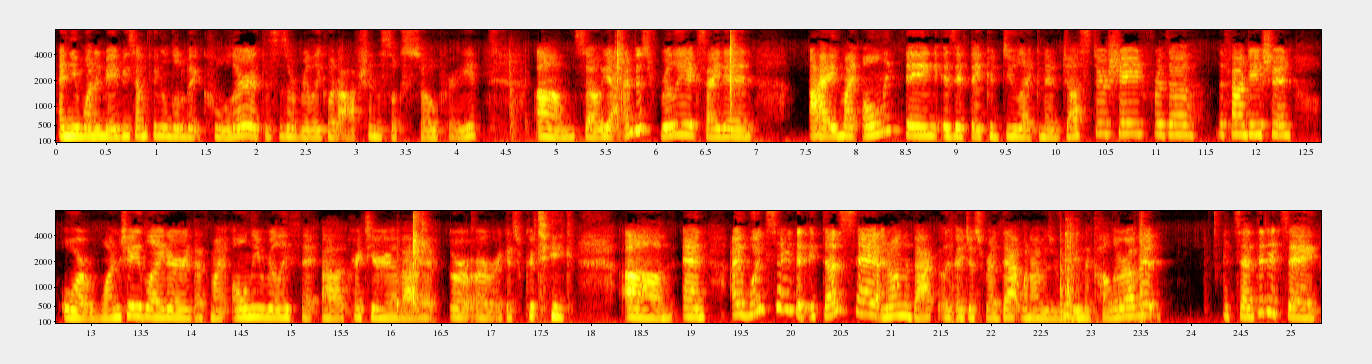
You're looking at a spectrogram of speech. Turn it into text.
and you wanted maybe something a little bit cooler, this is a really good option. This looks so pretty. Um, so yeah, I'm just really excited. I my only thing is if they could do like an adjuster shade for the the foundation or one shade lighter. That's my only really uh, criteria about it, or, or I guess critique. Um, and I would say that it does say, I know on the back, like I just read that when I was reading the color of it, it said that it's a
